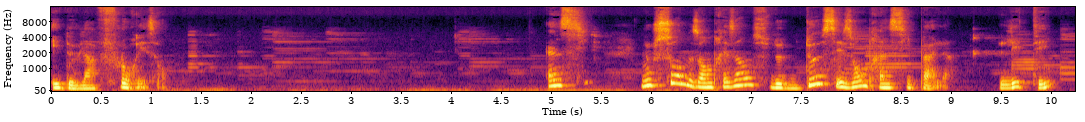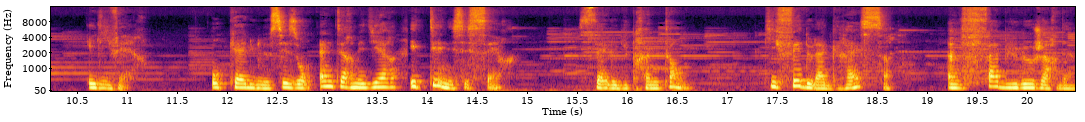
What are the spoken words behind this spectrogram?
et de la floraison. Ainsi, nous sommes en présence de deux saisons principales, l'été et l'hiver, auxquelles une saison intermédiaire était nécessaire, celle du printemps, qui fait de la Grèce un fabuleux jardin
